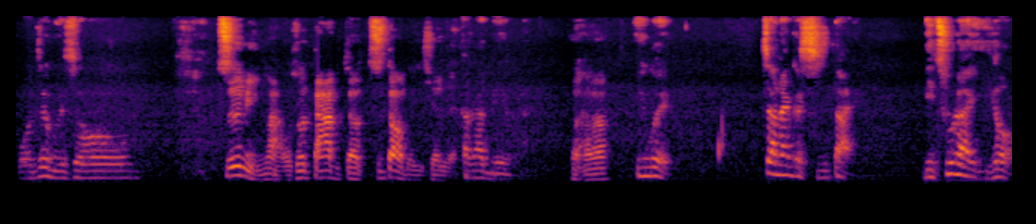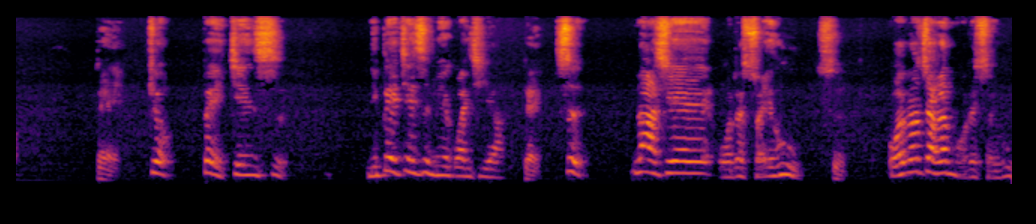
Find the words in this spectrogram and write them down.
我认为说知名嘛，我说大家比较知道的一些人，大概没有了，啊哈，因为在那个时代，你出来以后对。就被监视，你被监视没有关系啊，对，是那些我的随扈，是，我都叫他们我的随扈，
